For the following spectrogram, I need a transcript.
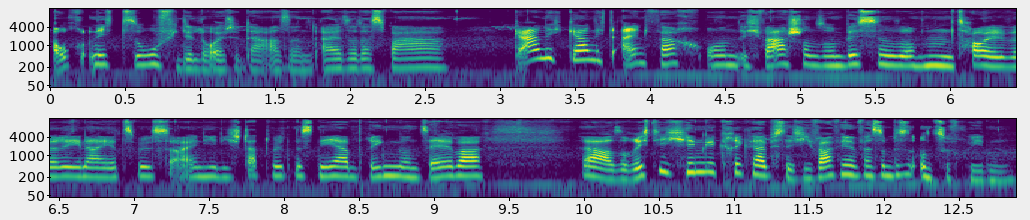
auch nicht so viele Leute da sind. Also das war gar nicht, gar nicht einfach und ich war schon so ein bisschen so, hm, toll, Verena, jetzt willst du allen hier die Stadtwildnis näher bringen und selber, ja, so richtig hingekriegt habe ich es nicht. Ich war auf jeden Fall so ein bisschen unzufrieden.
